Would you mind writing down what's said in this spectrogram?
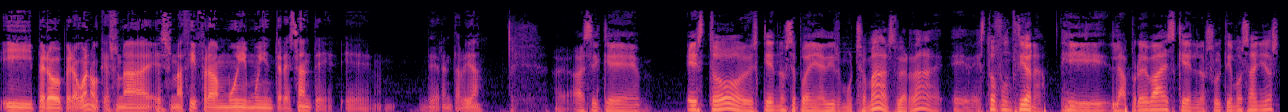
Y, pero, pero bueno, que es una, es una cifra muy, muy interesante eh, de rentabilidad. Así que esto es que no se puede añadir mucho más, ¿verdad? Eh, esto funciona y la prueba es que en los últimos años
